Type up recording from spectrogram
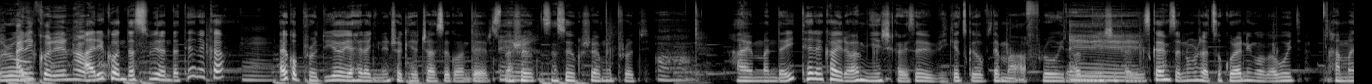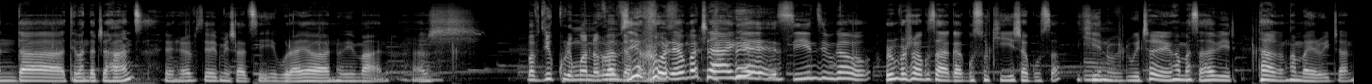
Urumva? ariko rero ntabwo ariko ndasubira ndatereka. Ariko produit yo yaheranye n'ico gihe ca secondaire. Sinashoboye sinashoboye gushiramwo produit. Hanyuma ndayitereka iraba myinshi kabisa bigezweho vy'amafro iraba Eh. myinshi kabisa kandi mfise n'umushatsi ukura n'ingoga burya hama ndateba ndaja hanze ibintu vy'imishatsi iburaya abantu b'imana Ash. bavyikuremwo na bavyikuremwo canke sinzi bwabo. Urumva ushobora gusanga gusukisha gusa. Ikintu wicarire nk'amasaha abiri tanga nk'amayero ijana.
